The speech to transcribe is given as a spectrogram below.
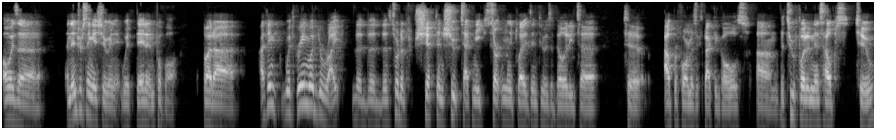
always a an interesting issue in it with data in football. But uh, I think with Greenwood, you're right. The, the the sort of shift and shoot technique certainly plays into his ability to to outperform his expected goals. Um, the two footedness helps too.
